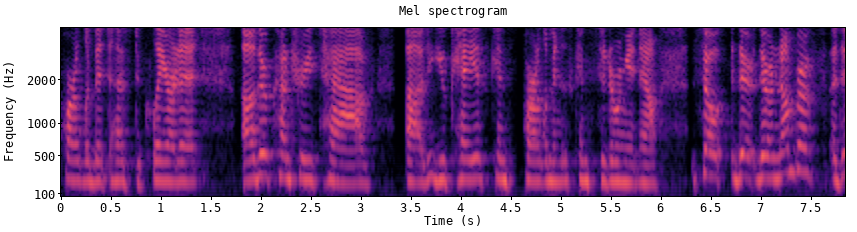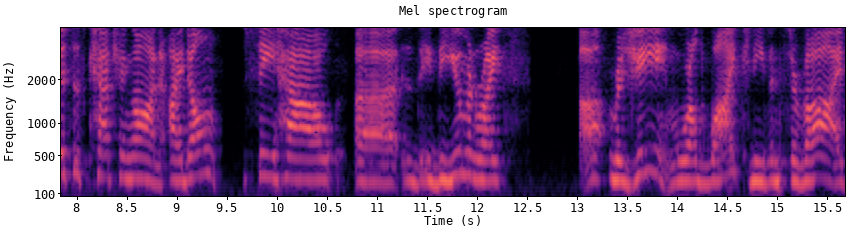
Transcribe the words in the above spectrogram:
parliament has declared it, other countries have. Uh, the UK is con- parliament is considering it now. So there, there are a number of this is catching on. I don't see how uh, the, the human rights uh, regime worldwide can even survive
